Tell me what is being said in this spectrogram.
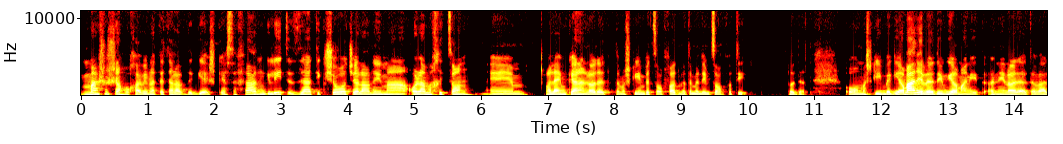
משהו שאנחנו חייבים לתת עליו דגש, כי השפה האנגלית זה התקשורת שלנו עם העולם החיצון. אמ, אלא אם כן, אני לא יודעת, אתם משקיעים בצרפת ואתם יודעים צרפתית, לא יודעת. או משקיעים בגרמניה ויודעים גרמנית, אני לא יודעת, אבל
